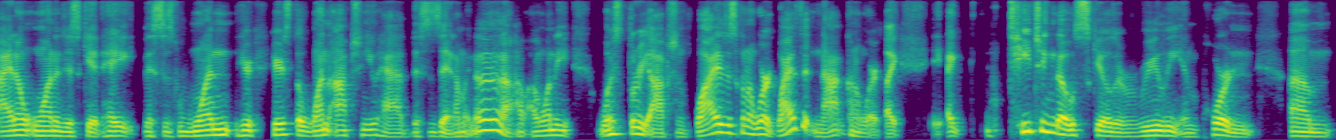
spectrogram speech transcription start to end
I don't want to just get, hey, this is one here. Here's the one option you have. This is it. I'm like, no, no, no. I, I want to. What's three options? Why is this going to work? Why is it not going to work? Like, I, teaching those skills are really important. Um,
